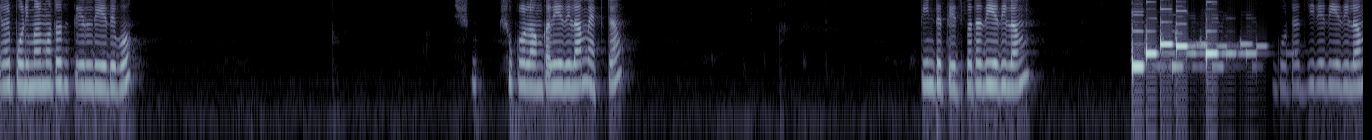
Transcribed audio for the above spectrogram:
এবার পরিমাণ মতন তেল দিয়ে দেব। শুকনো লঙ্কা দিয়ে দিলাম একটা। তিনটে তেজপাতা দিয়ে দিলাম। গোটা জিরে দিয়ে দিলাম।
